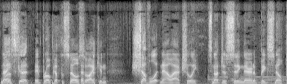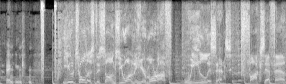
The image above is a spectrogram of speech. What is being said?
nice. that's good. It broke up the snow, so I can shovel it now. Actually, it's not just sitting there in a big snowbank. You told us the songs you wanted to hear more of. We listened. Fox FM.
